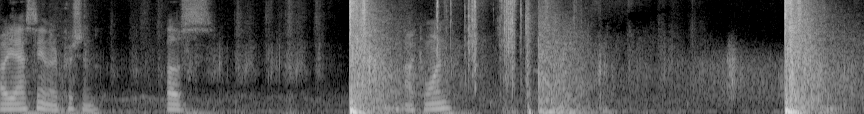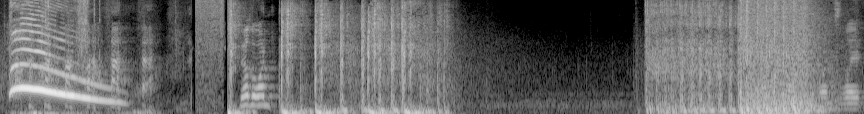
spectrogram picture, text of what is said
Oh yeah, I see them. They're pushing. Close. Knocked one. Woo! Another one. One's lit.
